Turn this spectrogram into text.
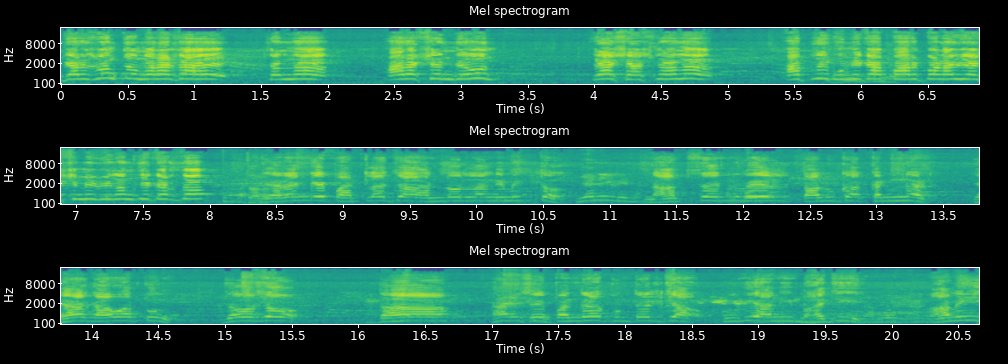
गरजवंत मराठा आहे त्यांना आरक्षण देऊन या शासनानं आपली भूमिका पार पाडावी अशी मी विनंती करतो. जरंगे पाटलाच्या आंदोलनानिमित्त नाचनवेल तालुका कन्नड ह्या गावातून जवळजवळ दहा ते पंधरा क्विंटलच्या पुरी आणि भाजी आम्ही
